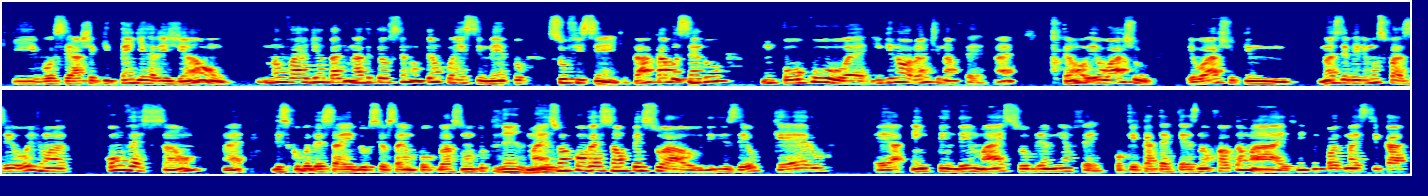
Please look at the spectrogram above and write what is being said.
que você acha que tem de religião, não vai adiantar de nada que você não tem um conhecimento suficiente, então acaba sendo um pouco é, ignorante na fé, né? Então, eu acho, eu acho que nós deveríamos fazer hoje uma conversão, né? Desculpa ter saído, se eu sair um pouco do assunto, não, mas não. uma conversão pessoal, de dizer, eu quero é, entender mais sobre a minha fé, porque catequese não falta mais, a gente não pode mais ficar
